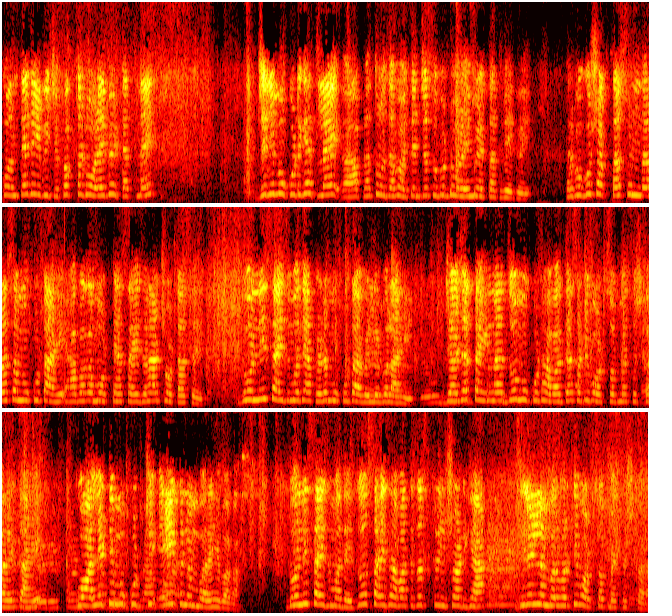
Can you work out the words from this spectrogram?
कोणत्या देवीचे? फक्त डोळे भेटत नाहीत. ज्यांनी मुकुट घेतलाय आपला तुळजाभाऊ त्यांच्यासोबत डोळे मिळतात वेगळे. तर बघू शकता सुंदर असा मुकुट आहे. हा बघा मोठ्या साईज आणि हा छोटा साईज दोन्ही साईजमध्ये आपल्याकडे मुकुट अवेलेबल आहे. ज्या ज्या ताईंना जो मुकुट हवा त्यासाठी व्हॉट्सअप मेसेज करायचा आहे. क्वालिटी मुकुटची एक नंबर आहे बघा. दोन्ही साईजमध्ये जो साईज हवा त्याचा स्क्रीनशॉट घ्या. दिलेल्या नंबरवरती व्हॉट्सअप मेसेज करा.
